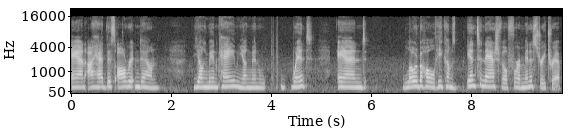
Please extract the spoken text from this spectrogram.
And I had this all written down. Young men came, young men went. And lo and behold, he comes into Nashville for a ministry trip.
